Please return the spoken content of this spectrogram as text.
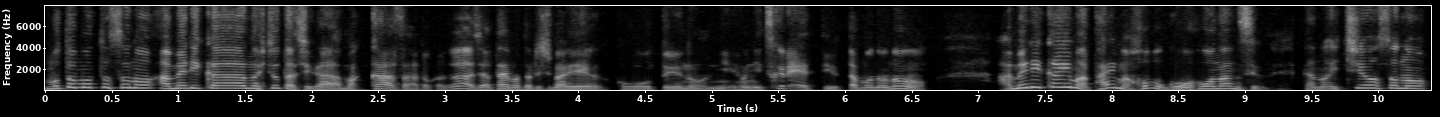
もともとそのアメリカの人たちが、マッカーサーとかが、じゃあ大麻取締法というのを日本に作れって言ったものの、アメリカ今大麻ほぼ合法なんですよね。あの、一応その、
